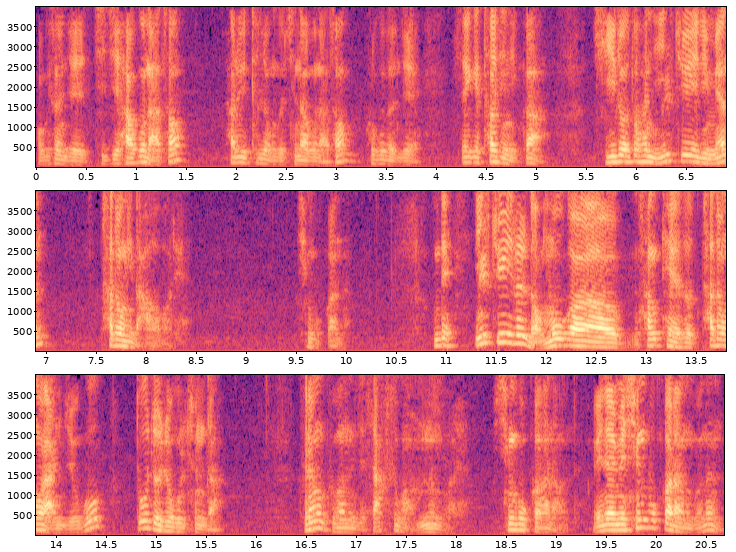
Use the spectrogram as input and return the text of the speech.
거기서 이제 지지하고 나서 하루 이틀 정도 지나고 나서 그러고도 이제 세게 터지니까 길어도 한 일주일이면 파동이 나와버려요. 신고가는. 근데 일주일을 넘어가 상태에서 파동을 안 주고 또 조정을 준다. 그러면 그거는 이제 싹수가 없는 거예요. 신고가가 나온다. 왜냐하면 신고가라는 거는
